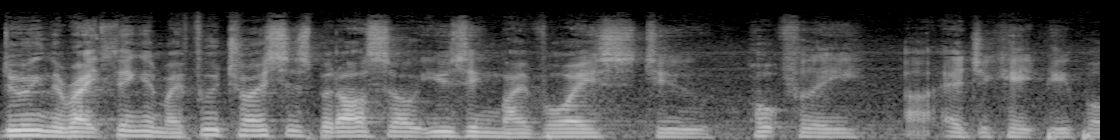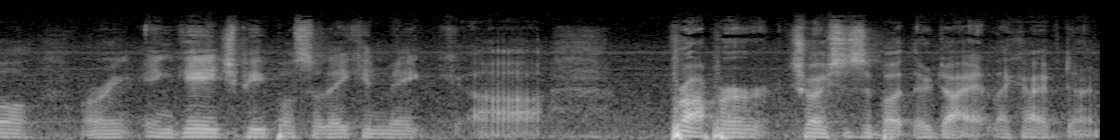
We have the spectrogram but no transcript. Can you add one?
doing the right thing in my food choices, but also using my voice to hopefully uh, educate people or en- engage people so they can make uh, proper choices about their diet, like I've done.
